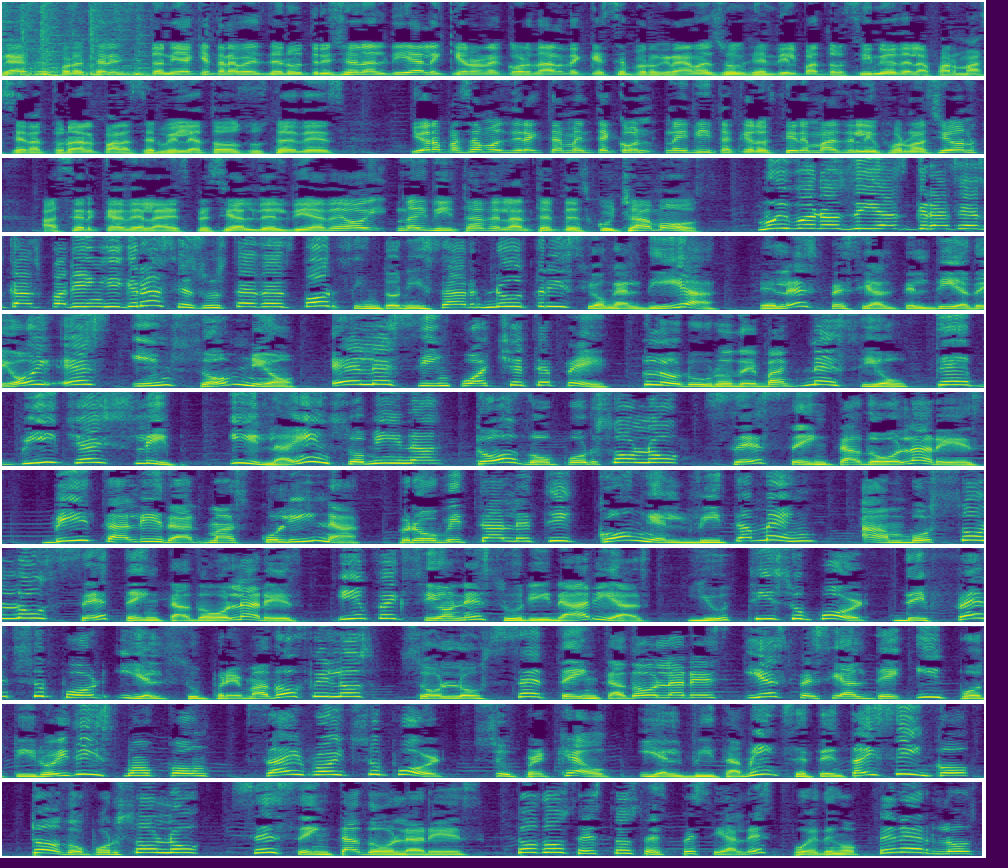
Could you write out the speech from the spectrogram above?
Gracias por estar en sintonía que a través de Nutrición al Día le quiero recordar de que este programa es un gentil patrocinio de la Farmacia Natural para servirle a todos ustedes. Y ahora pasamos directamente con Neidita que nos tiene más de la información acerca de la especial del día de hoy. Neidita, adelante, te escuchamos. Muy buenos días, gracias Gasparín y gracias a ustedes por sintonizar Nutrición al Día. El especial del día de hoy es Insomnio, L5HTP, cloruro de magnesio, T-BJ Sleep y la insomina, todo por solo 60 dólares. Vitalidad masculina, Pro Vitality con el Vitamin, ambos solo 70 dólares. Infecciones urinarias, UT Support, Defense Support y el Supremadófilos, solo 70 dólares. Y especial de hipotiroidismo con Thyroid Support, Super Kelp y el Vitamin 75, todo por solo 60 dólares. Todos estos especiales pueden obtenerlos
